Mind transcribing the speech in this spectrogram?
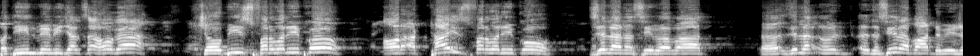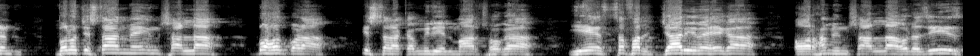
بدیل میں بھی جلسہ ہوگا۔ چوبیس فروری کو اور اٹھائیس فروری کو ضلع نصیب آباد، ضلع نصیر آباد ڈویژن بلوچستان میں انشاءاللہ بہت بڑا اس طرح کا ملین مارچ ہوگا۔ یہ سفر جاری رہے گا اور ہم انشاءاللہ العزیز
